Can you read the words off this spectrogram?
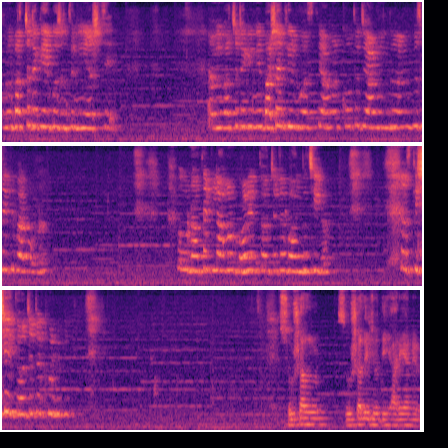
আমার বাচ্চাটাকে এই পর্যন্ত নিয়ে আসছে। আমি বাচ্চাটাকে নিয়ে বাসায় ফিরবো আজকে, আমার কত যে আনন্দ, আমি বুঝাইতে পারব না। ও না থাকলে আমার ঘরের দরজাটা বন্ধ ছিল। আজকে সেই দরজাটা খুলবে। সোশ্যাল সোশ্যালি যদি আরিয়ানের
